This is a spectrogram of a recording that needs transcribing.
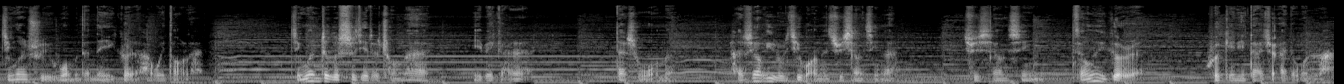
尽管属于我们的那一个人还未到来，尽管这个世界的宠爱已被感染，但是我们还是要一如既往的去相信爱，去相信总有一个人会给你带着爱的温暖。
